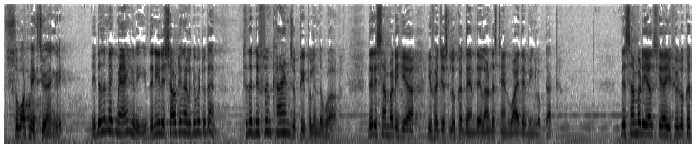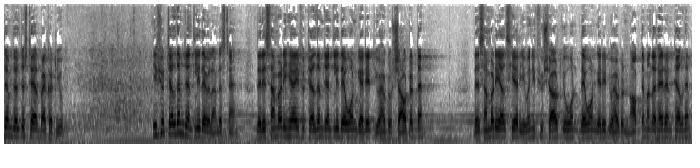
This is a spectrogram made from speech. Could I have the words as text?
So what makes you angry? It doesn't make me angry. If they need a shouting, I'll give it to them. See, there are different kinds of people in the world. There is somebody here, if I just look at them, they'll understand why they're being looked at. There's somebody else here, if you look at them, they'll just stare back at you. If you tell them gently, they will understand. There is somebody here, if you tell them gently, they won't get it, you have to shout at them. There's somebody else here, even if you shout, you won't… they won't get it, you have to knock them on the head and tell them.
